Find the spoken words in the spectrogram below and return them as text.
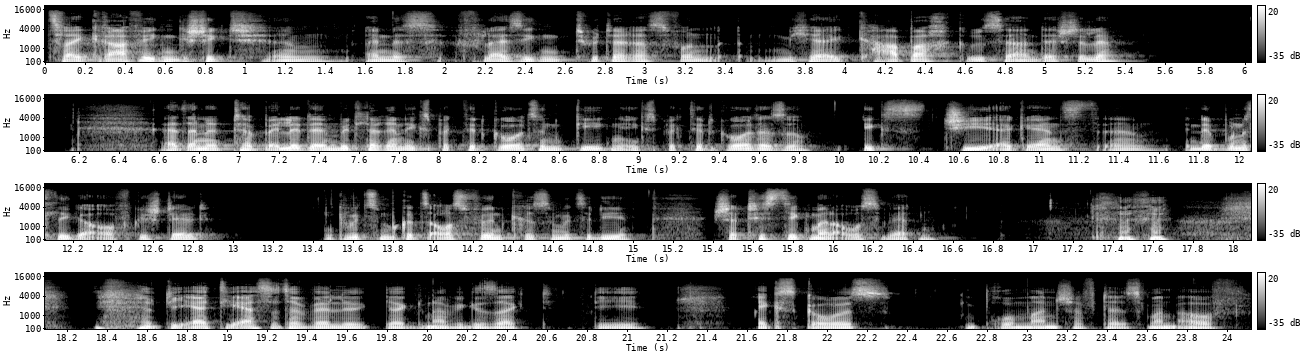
zwei Grafiken geschickt, ähm, eines fleißigen Twitterers von Michael Karbach, Grüße an der Stelle. Er hat eine Tabelle der mittleren Expected Goals und gegen Expected Goals, also XG Against, äh, in der Bundesliga aufgestellt. Willst du mal kurz ausführen, Chris, und willst du die Statistik mal auswerten? die, die erste Tabelle, ja genau, wie gesagt, die Ex-Goals pro Mannschaft, da ist man auf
